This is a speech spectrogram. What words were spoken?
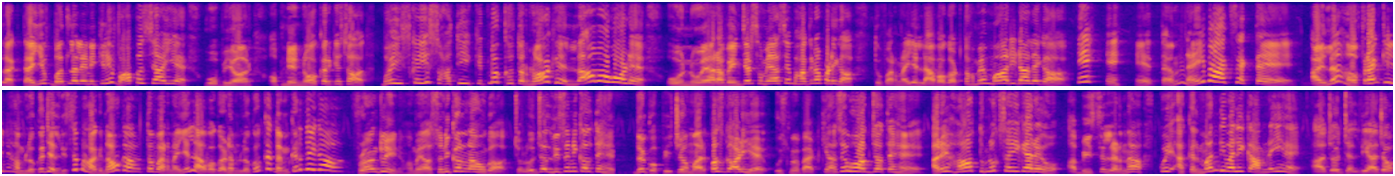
लगता है ये बदला लेने के लिए वापस से आई है। वो भी यार, अपने नौकर के साथ। भाई, इसका ये साथी कितना खतरनाक है। लावा गॉड है। ओ नो यार अवेंजर्स हमें यहाँ से भागना पड़ेगा। तो वरना ये लावा गॉड तो हमें मार ही डालेगा। हे हे हे तुम नहीं भाग सकते। आइला हाँ फ्रैंकलिन हम लोग को जल्दी से भागना होगा तो वरना ये लावा गॉड हम लोग को खत्म कर देगा। फ्रैंकलिन हमें यहाँ से निकलना होगा। चलो जल्दी से निकलते हैं। देखो पीछे हमारे पास गाड़ी है उसमें बैठ के यहाँ से भाग जाते हैं। अरे हाँ तुम लोग सही कह रहे हो। अभी से लड़ना कोई अकलमंदी वाली काम नहीं है। आ जाओ जल्दी आ जाओ।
